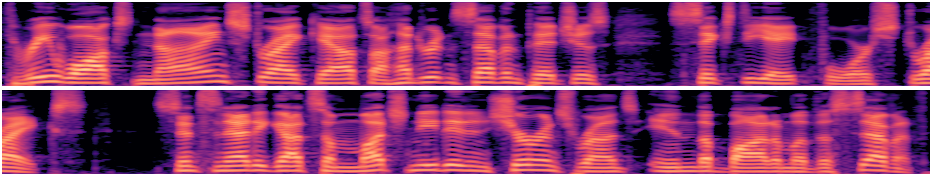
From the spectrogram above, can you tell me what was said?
three walks, nine strikeouts, 107 pitches, 68 four strikes. Cincinnati got some much needed insurance runs in the bottom of the seventh.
